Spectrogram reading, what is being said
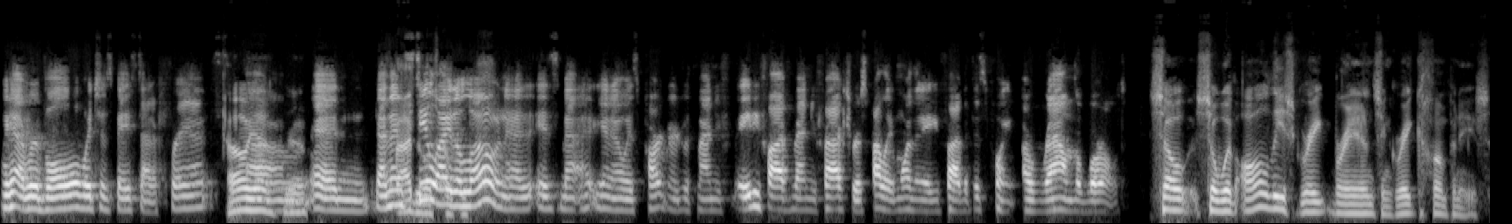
We have Revol, which is based out of France. Oh yeah, um, yeah. and and then Steelite alone has, is you know is partnered with manu- 85 manufacturers, probably more than 85 at this point around the world. So so with all these great brands and great companies,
